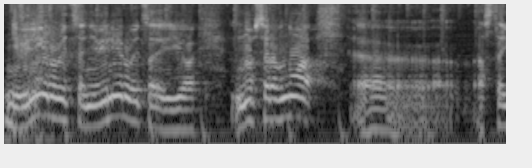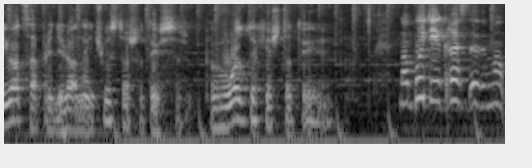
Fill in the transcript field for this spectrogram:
нивелируется, нивелируется ее, но все равно э, остается определенное чувство, что ты в воздухе, что ты Мабуть, якраз е, м-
